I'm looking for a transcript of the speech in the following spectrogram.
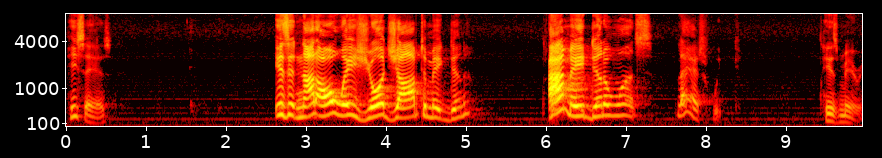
He says, Is it not always your job to make dinner? I made dinner once last week. Here's Mary.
